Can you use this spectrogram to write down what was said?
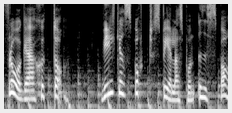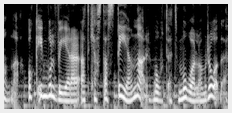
Fråga 17. Vilken sport spelas på en isbana och involverar att kasta stenar mot ett målområde?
